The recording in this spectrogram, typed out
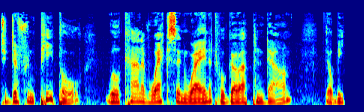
to different people will kind of wax and wane. It will go up and down. There'll be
